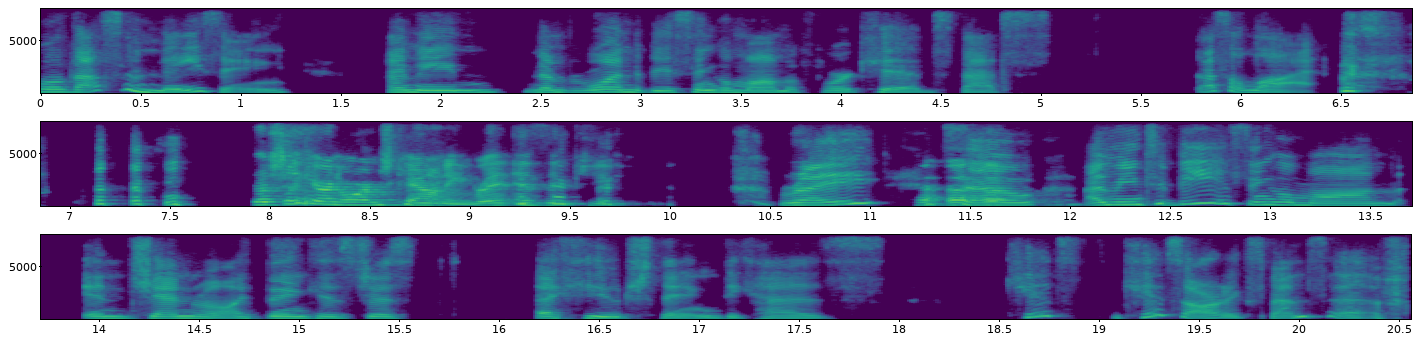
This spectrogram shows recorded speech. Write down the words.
Well, that's amazing. I mean, number one, to be a single mom of four kids, that's that's a lot. Especially here in Orange County, rent isn't cheap. right? So, I mean, to be a single mom in general, I think is just a huge thing because kids kids are expensive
